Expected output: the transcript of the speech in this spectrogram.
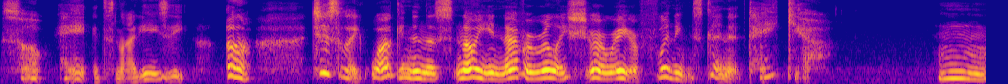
So, hey, it's not easy. Uh, just like walking in the snow, you're never really sure where your footing's going to take you. Hmm.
